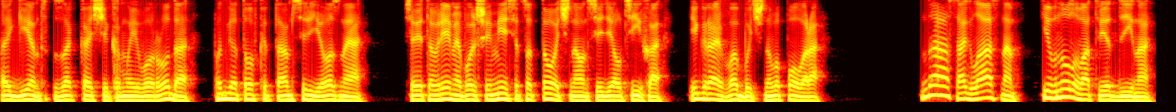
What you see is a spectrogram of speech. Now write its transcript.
агент заказчика моего рода, подготовка там серьезная. Все это время, больше месяца точно он сидел тихо, играя в обычного повара». «Да, согласна», – кивнула в ответ Дина.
